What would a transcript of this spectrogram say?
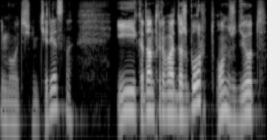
ему очень интересно, и когда он открывает дашборд, он ждет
